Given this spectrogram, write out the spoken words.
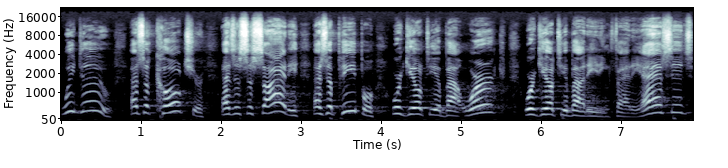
We do. As a culture, as a society, as a people, we're guilty about work. We're guilty about eating fatty acids.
